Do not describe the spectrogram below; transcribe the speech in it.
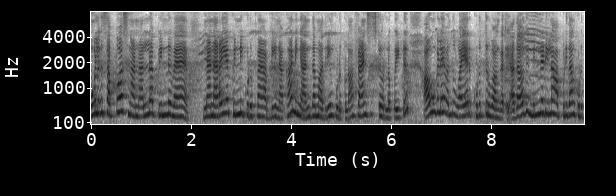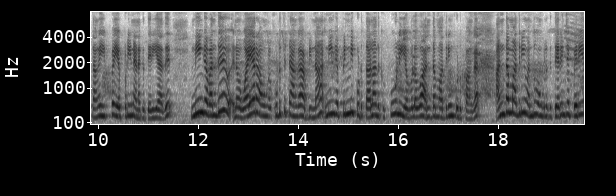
உங்களுக்கு சப்போஸ் நான் நல்லா பின்னுவேன் நான் நிறைய பின்னி கொடுப்பேன் அப்படின்னாக்கா நீங்கள் அந்த மாதிரியும் கொடுக்கலாம். ஃபேன்சி ஸ்டோரில் போயிட்டு அவங்களே வந்து ஒயர் கொடுத்துருவாங்க. அதாவது முன்னாடிலாம் அப்படி தான் கொடுத்தாங்க இப்போ எப்படின்னு எனக்கு தெரியாது. நீங்கள் வந்து ஒயர் அவங்க கொடுத்துட்டாங்க அப்படின்னா நீங்கள் பின்னி கொடுத்தாலும் அதுக்கு கூலி எவ்வளவோ அந்த மாதிரியும் கொடுப்பாங்க. அந்த மாதிரியும் வந்து உங்களுக்கு தெரிஞ்ச பெரிய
